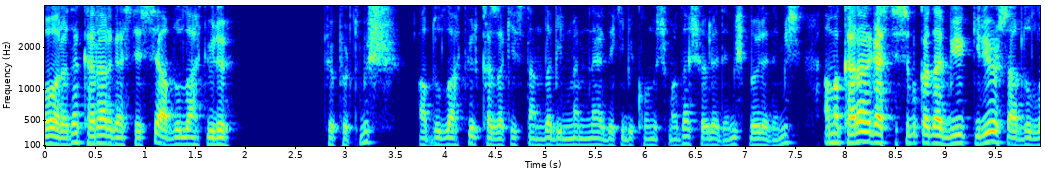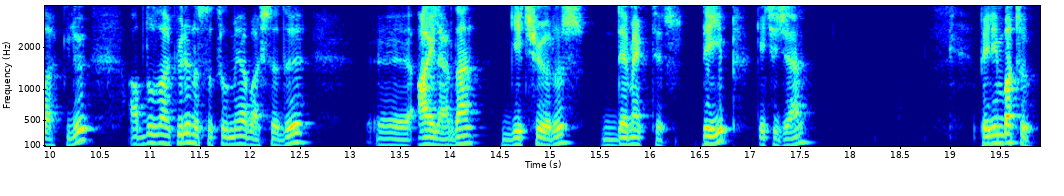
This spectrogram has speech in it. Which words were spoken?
O arada Karar Gazetesi Abdullah Gül'ü köpürtmüş. Abdullah Gül Kazakistan'da bilmem neredeki bir konuşmada şöyle demiş böyle demiş. Ama Karar Gazetesi bu kadar büyük giriyorsa Abdullah Gül'ü Abdullah Gül'ün ısıtılmaya başladığı e, aylardan geçiyoruz demektir deyip geçeceğim. Pelin Batu.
